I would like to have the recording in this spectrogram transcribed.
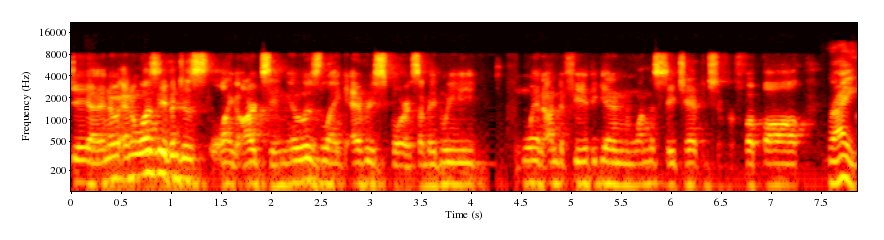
Yeah, and it, and it wasn't even just like our team; it was like every sports. I mean, we went undefeated again and won the state championship for football. Right.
